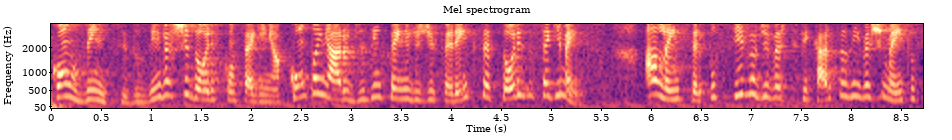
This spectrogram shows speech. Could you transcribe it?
Com os índices, os investidores conseguem acompanhar o desempenho de diferentes setores e segmentos além de ser possível diversificar seus investimentos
